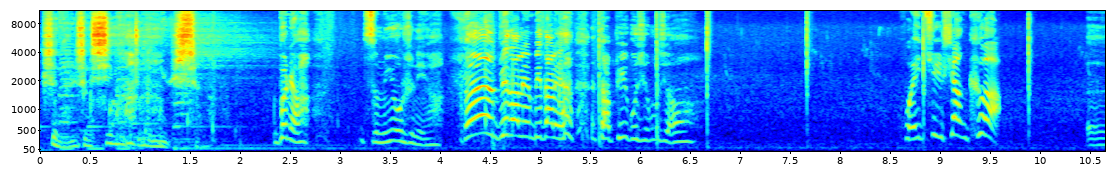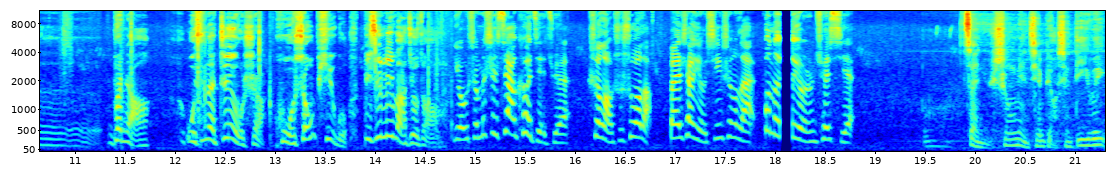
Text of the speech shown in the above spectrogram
是男生心目中的女神。班长，怎么又是你啊？哎，别打脸，别打脸，打屁股行不行？回去上课。呃，班长，我现在真有事，火烧屁股，必须立马就走。有什么事下课解决。盛老师说了，班上有新生来，不能有人缺席。在女生面前表现低微，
